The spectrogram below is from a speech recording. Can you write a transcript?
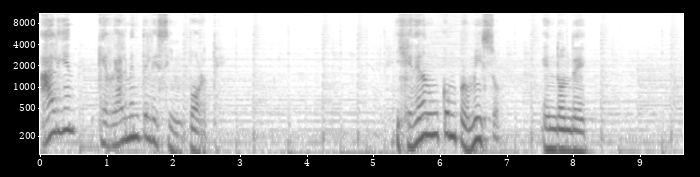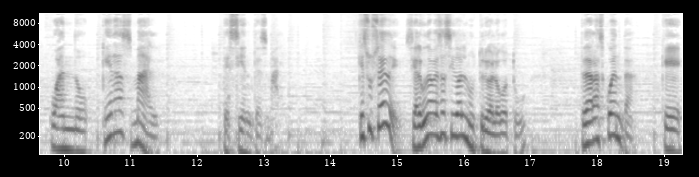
alguien que realmente les importe. Y generan un compromiso en donde cuando quedas mal, te sientes mal. ¿Qué sucede? Si alguna vez has ido al nutriólogo tú, te darás cuenta que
